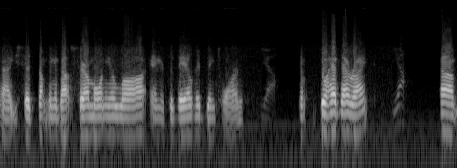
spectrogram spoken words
uh, you said something about ceremonial law and that the veil had been torn. Do I have that right? Yeah. Um,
